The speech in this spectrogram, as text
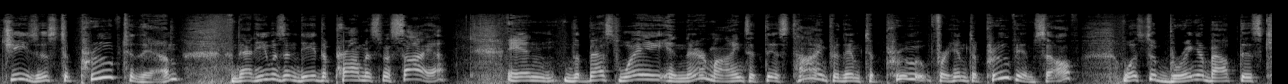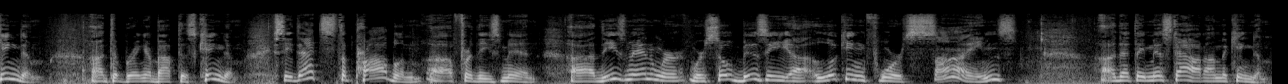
Jesus to prove to them that he was indeed the promised Messiah, and the best way in their minds at this time for them to prove for him to prove himself was to bring about this kingdom, uh, to bring about this kingdom. See, that's the problem uh, for these men. Uh, these men were were so busy uh, looking for signs that they missed out on the kingdom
